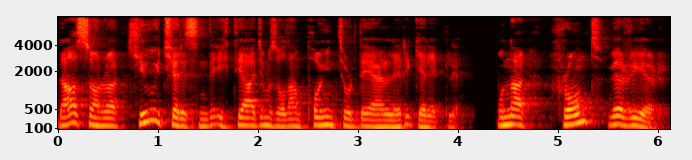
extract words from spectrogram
Daha sonra queue içerisinde ihtiyacımız olan pointer değerleri gerekli. Bunlar front ve rear.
